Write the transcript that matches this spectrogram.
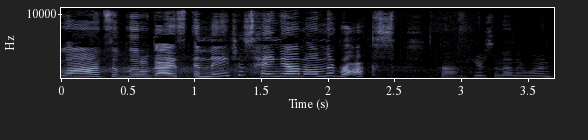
Lots of little guys, and they just hang out on the rocks. Um, here's another one.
